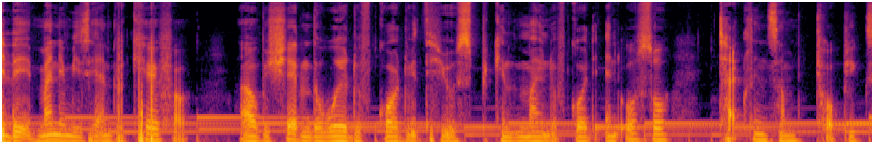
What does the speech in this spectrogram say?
there, my name is Henry Kefa. I'll be sharing the word of God with you, speaking the mind of God, and also tackling some topics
